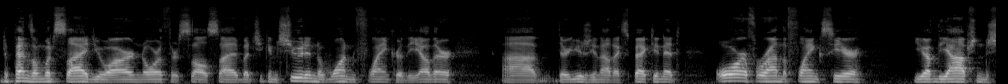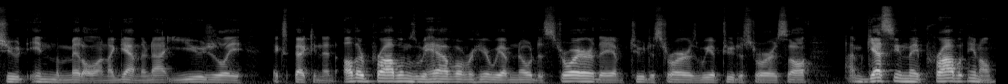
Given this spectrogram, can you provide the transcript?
depends on which side you are, north or south side, but you can shoot into one flank or the other. Uh, they're usually not expecting it. Or if we're on the flanks here, you have the option to shoot in the middle. And again, they're not usually expecting it. Other problems we have over here, we have no destroyer. They have two destroyers. We have two destroyers. So I'm guessing they probably, you know,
